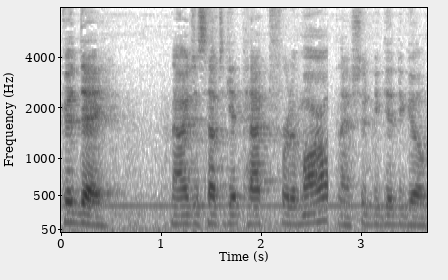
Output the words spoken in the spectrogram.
Good day. Now I just have to get packed for tomorrow and I should be good to go.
